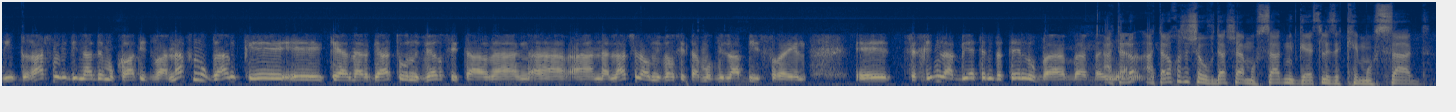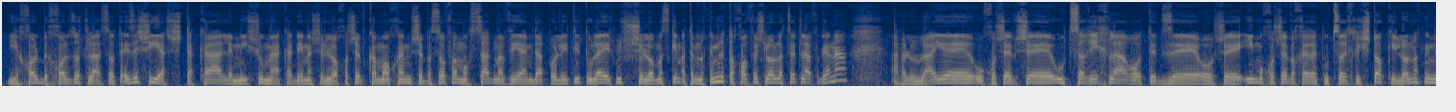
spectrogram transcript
נדרש במדינה דמוקרטית, ואנחנו גם כ, אה, כהנהגת האוניברסיטה, ההנהלה של האוניברסיטה המובילה בישראל, צריכים להביע את עמדתנו בעניין אתה לא, הזה. אתה לא חושב שהעובדה שהמוסד מתגייס לזה כמוסד, יכול בכל זאת לעשות איזושהי השתקה למישהו מהאקדמיה שלא חושב כמוכם, שבסוף המוסד מביא עמדה פוליטית? אולי יש מישהו שלא מסכים, אתם נותנים לו את החופש לא לצאת להפגנה, אבל אולי אה, הוא חושב שהוא צריך להראות את זה, או שאם הוא חושב אחרת הוא צריך לשתוק, כי לא נותנים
